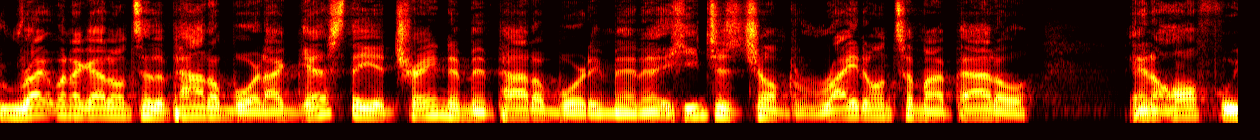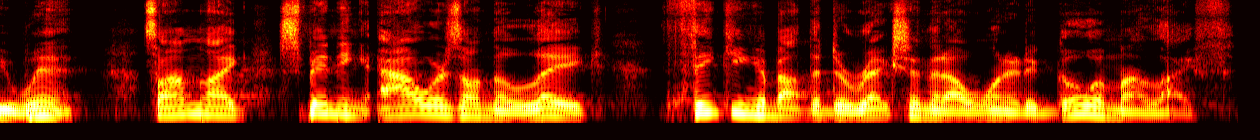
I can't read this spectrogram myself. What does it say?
right when I got onto the paddleboard, I guess they had trained him in paddleboarding. Man, he just jumped right onto my paddle and off we went. So I'm like spending hours on the lake thinking about the direction that I wanted to go in my life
